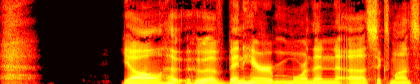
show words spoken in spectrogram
y'all who, have been here more than uh, six months,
